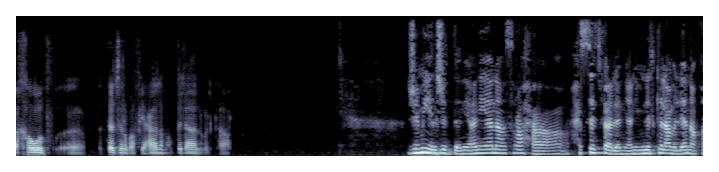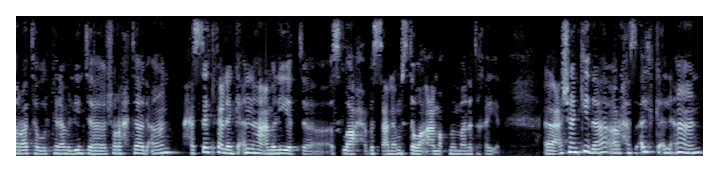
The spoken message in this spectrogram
خوض آه، التجربة في عالم الظلال والكار. جميل جدا. يعني أنا صراحة حسيت فعلا يعني من الكلام اللي أنا قرأته والكلام اللي أنت شرحته الآن حسيت فعلا كأنها عملية آه، إصلاح بس على مستوى أعمق مما نتخيل. آه، عشان كذا راح أسألك الآن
